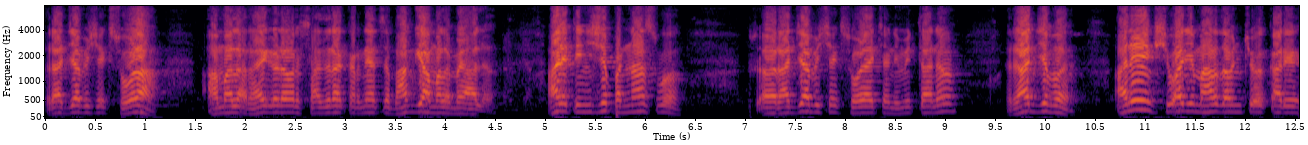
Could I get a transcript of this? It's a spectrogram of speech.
राज्याभिषेक सोहळा आम्हाला रायगडावर साजरा करण्याचं भाग्य आम्हाला मिळालं. आणि तीनशे पन्नासवं राज्याभिषेक सोहळ्याच्या निमित्तानं राज्यभर अनेक शिवाजी महाराजांचे कार्य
